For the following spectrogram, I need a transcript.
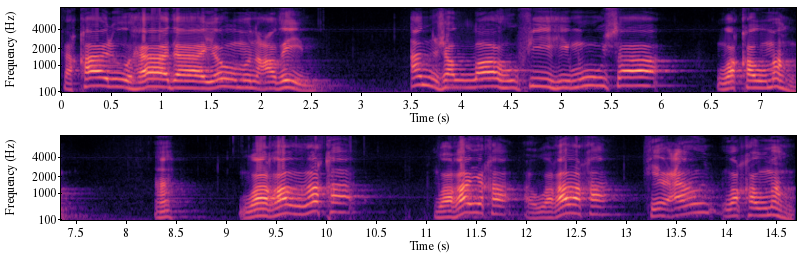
فقالوا هذا يوم عظيم أنجى الله فيه موسى وقومه. وغرق وغرق أو وغرق فرعون وقومه.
